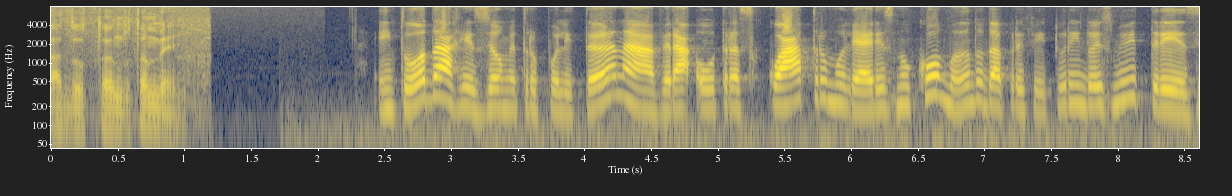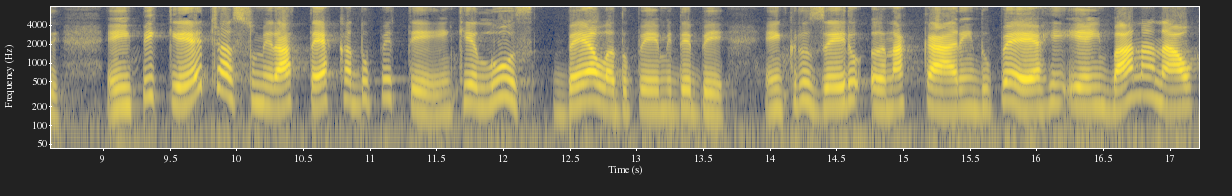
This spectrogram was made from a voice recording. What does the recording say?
adotando também. Em toda a região metropolitana, haverá outras quatro mulheres no comando da Prefeitura em 2013. Em Piquete, assumirá Teca do PT. Em Queluz, Bela do PMDB. Em Cruzeiro, Ana Karen do PR. E em Bananal,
